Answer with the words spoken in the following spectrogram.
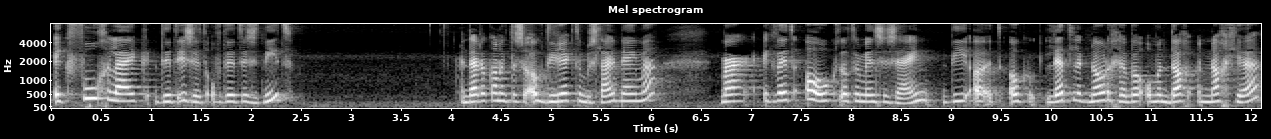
Ik voel gelijk, dit is het of dit is het niet. En daardoor kan ik dus ook direct een besluit nemen. Maar ik weet ook dat er mensen zijn die het ook letterlijk nodig hebben om een dag, een nachtje,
